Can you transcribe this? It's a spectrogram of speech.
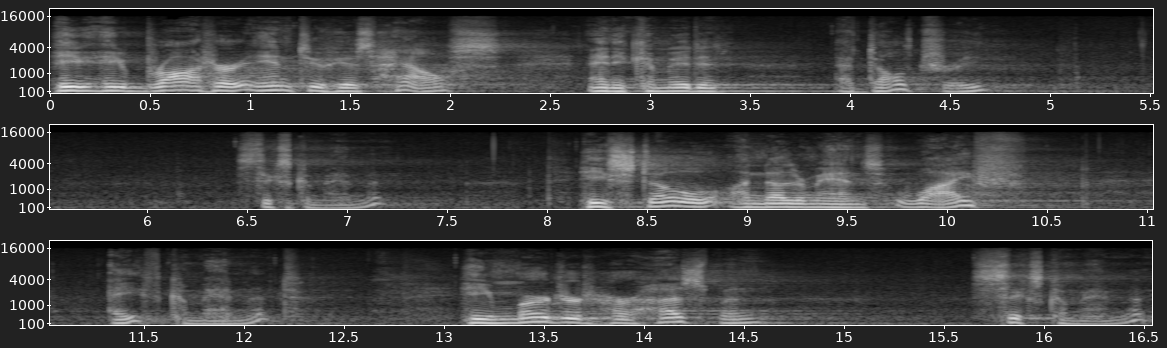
He, he brought her into his house and he committed adultery, sixth commandment. He stole another man's wife, eighth commandment. He murdered her husband, sixth commandment.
